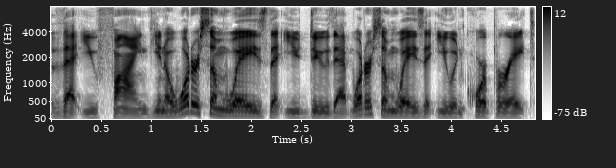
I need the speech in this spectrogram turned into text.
that you find. You know, what are some ways that you do that? What are some ways that you incorporate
